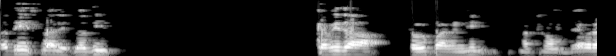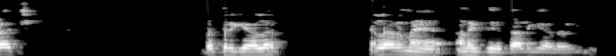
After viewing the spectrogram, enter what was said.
சதீஷ் சாரி சதீஷ். கவிதா தொகுப்பாளினி மற்றும் தேவராஜ். பத்திரிகையாளர். எல்லாருமே அனைத்து தாளிகையாளர்கள்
